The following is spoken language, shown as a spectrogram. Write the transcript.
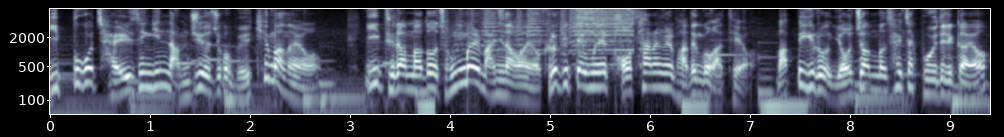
이쁘고 잘생긴 남주 여주가 왜 이렇게 많아요? 이 드라마도 정말 많이 나와요. 그렇기 때문에 더 사랑을 받은 것 같아요. 맛배기로 여주 한번 살짝 보여드릴까요?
